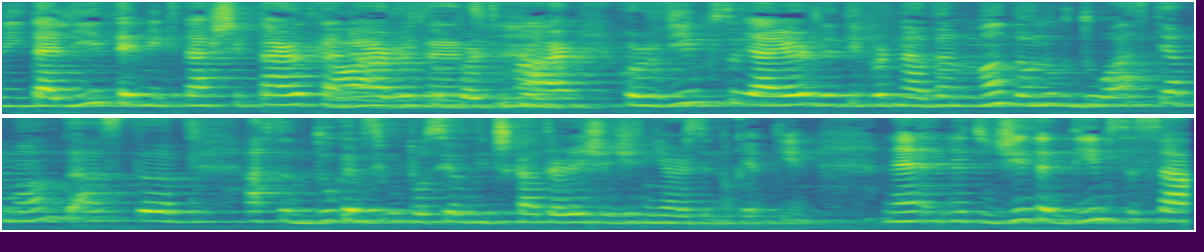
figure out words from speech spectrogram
në Itali themi këta shqiptarët kanë ah, ardhur këtu për të marrë. Kur vijmë këtu ja erdhe ti për të na dhënë mend, unë nuk dua as të jap mend, as të as të dukem sikur po sjell diçka të re që gjithë njerëzit nuk e dinë. Ne ne të gjithë e dimë se sa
